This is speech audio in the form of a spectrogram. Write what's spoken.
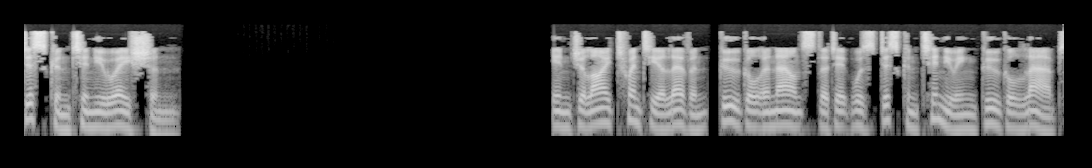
Discontinuation In July 2011, Google announced that it was discontinuing Google Labs.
